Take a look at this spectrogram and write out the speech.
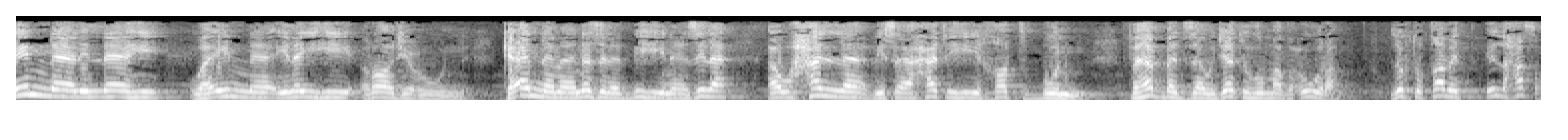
إنا لله وإنا إليه راجعون. كأنما نزلت به نازلة أو حل بساحته خطب فهبت زوجته مذعورة زوجته قامت إيه اللي حصل؟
